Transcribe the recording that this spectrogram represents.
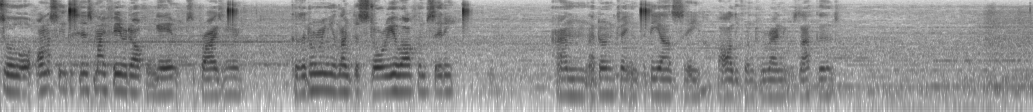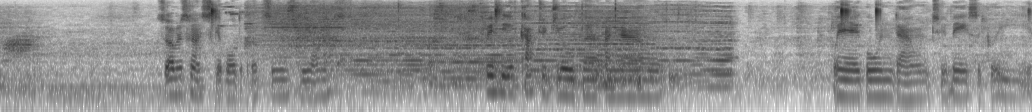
So honestly, this is my favorite Arkham game, surprisingly, because I don't really like the story of Arkham City, and I don't think the DLC Harley Quinn Revenge was that good. So I'm just gonna skip all the cutscenes, to be honest. So basically, we've captured Joker, and now we're going down to basically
